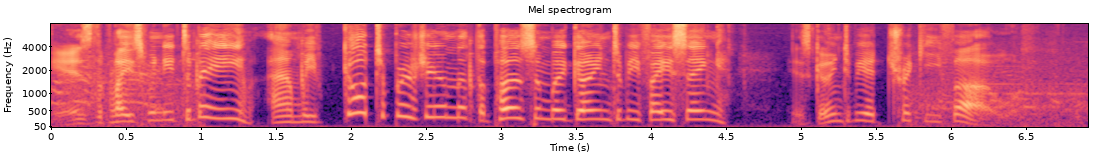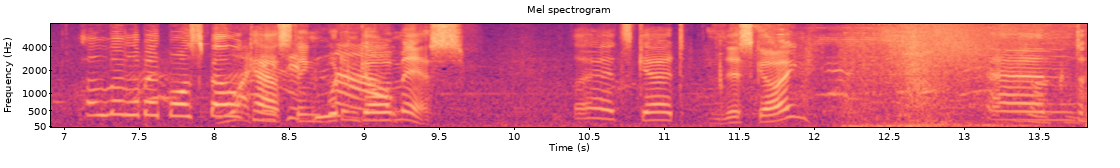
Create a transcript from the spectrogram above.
Here's the place we need to be, and we've got to presume that the person we're going to be facing is going to be a tricky foe. A little bit more spell What is it casting wouldn't go amiss. Let's get this going. And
